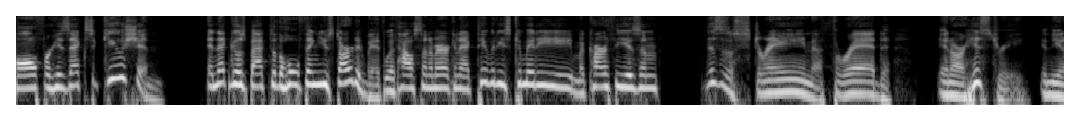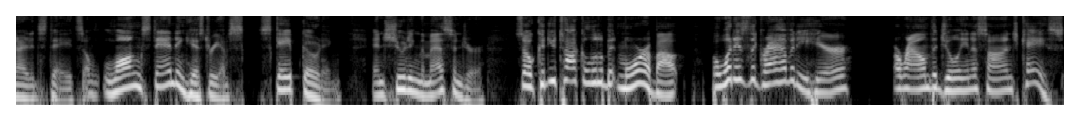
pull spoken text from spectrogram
call for his execution. And that goes back to the whole thing you started with, with House Un American Activities Committee, McCarthyism. This is a strain, a thread in our history in the United States, a long standing history of scapegoating and shooting the messenger. So, could you talk a little bit more about, but what is the gravity here around the Julian Assange case?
